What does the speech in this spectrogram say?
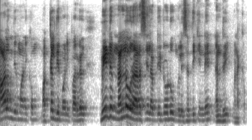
காலம் தீர்மானிக்கும் மக்கள் தீர்மானிப்பார்கள். மீண்டும் நல்ல ஒரு அரசியல் அப்டேட்டோடு உங்களை சந்திக்கின்றேன். நன்றி வணக்கம்.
